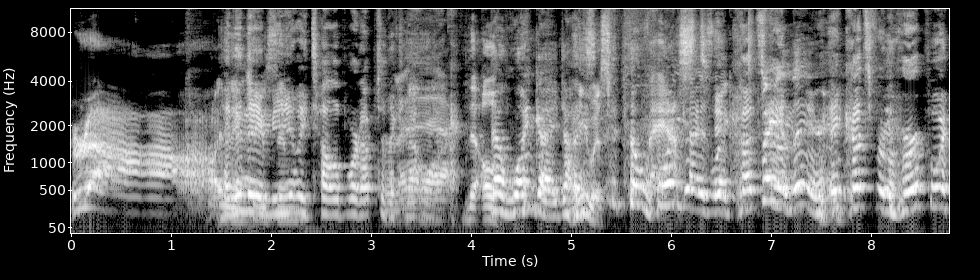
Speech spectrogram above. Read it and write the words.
"Rah!" And, then they chase him. immediately teleport up to the catwalk. The- oh, that one guy does. he was the one fast. guy's It like, cuts from there. It cuts from her point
